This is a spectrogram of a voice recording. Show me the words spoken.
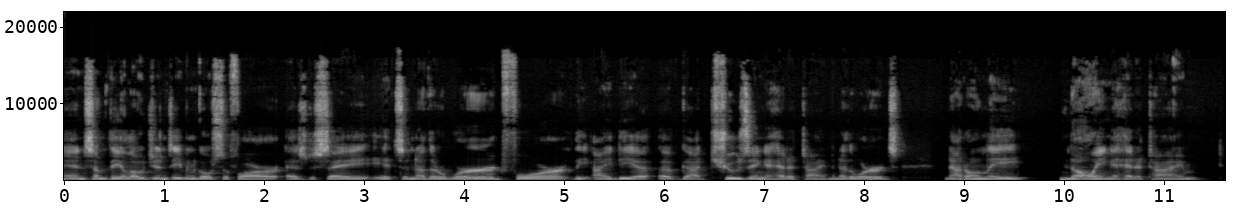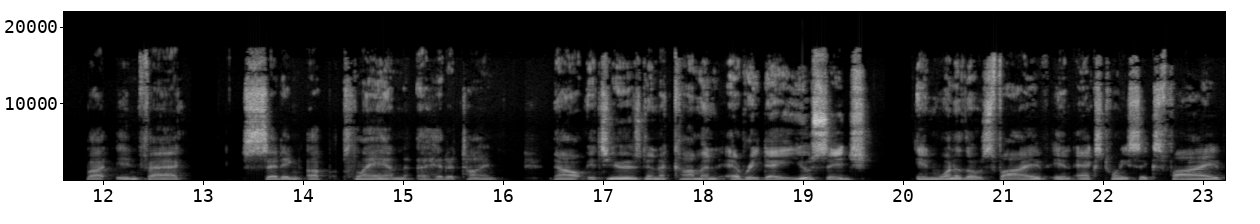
And some theologians even go so far as to say it's another word for the idea of God choosing ahead of time. In other words, not only knowing ahead of time, but in fact, setting up a plan ahead of time. Now, it's used in a common everyday usage in one of those five, in Acts 26 5,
